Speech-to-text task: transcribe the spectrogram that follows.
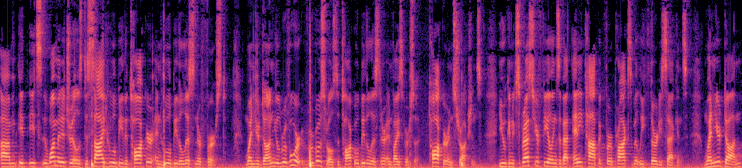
um, it, it's the one minute drill is decide who will be the talker and who will be the listener first. When you're done, you'll reverse roles. The talker will be the listener, and vice versa. Talker instructions. You can express your feelings about any topic for approximately 30 seconds. When you're done,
